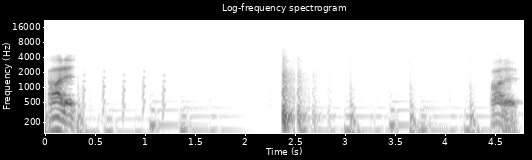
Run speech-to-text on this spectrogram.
Got it. Got it.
